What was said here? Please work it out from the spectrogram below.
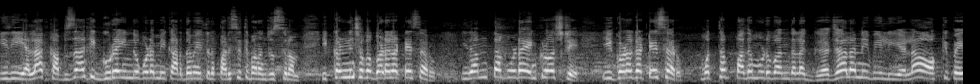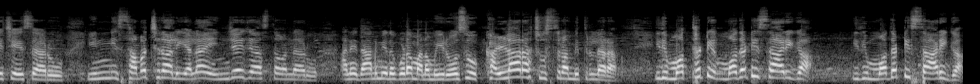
ఇది ఎలా కబ్జాకి గురైందో కూడా మీకు అర్థమవుతున్న పరిస్థితి మనం చూస్తున్నాం. ఇక్కడి నుంచి ఒక గొడవ కట్టేశారు. ఇదంతా కూడా ఎంక్రోచ్డే ఈ గొడవ కట్టేశారు. మొత్తం పదమూడు వందల గజాలని వీళ్ళు ఎలా ఆక్యుపై చేశారు? ఇన్ని సంవత్సరాలు ఎలా ఎంజాయ్ చేస్తా ఉన్నారు? అనే దాని మీద కూడా మనం ఈ రోజు కళ్ళారా చూస్తున్నాం మిత్రులారా. ఇది మొదటి మొదటిసారిగా ఇది మొదటిసారిగా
